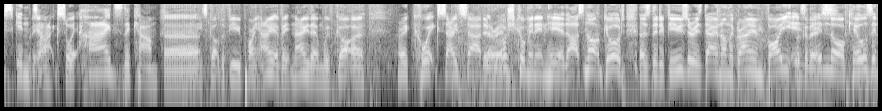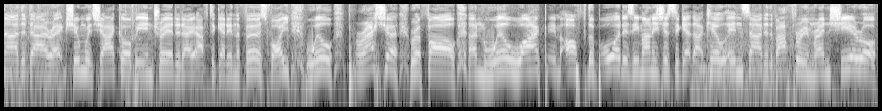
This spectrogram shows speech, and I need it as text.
desk intact, so it hides the cam. Uh, and he's got the viewpoint out of it. Now then, we've got a very quick south-sided They're in. rush coming in here. That's not good, as the diffuser is down on the ground. Voy is in though, kills in either direction, with Shaiiko being traded out after getting the first. Voy will pressure Rafal and will wipe him off the board as he manages to get that kill inside of the bathroom. Renshiro,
